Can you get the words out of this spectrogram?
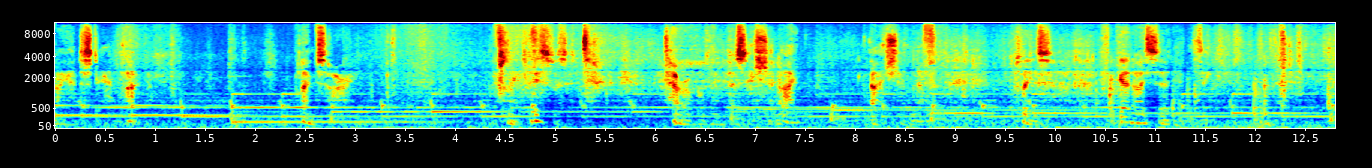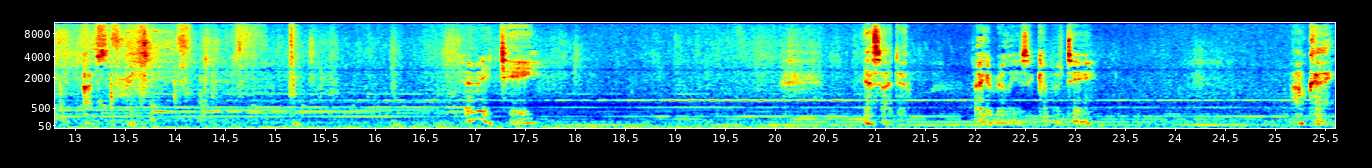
I understand. I, I'm sorry. Please, this was a ter- terrible imposition. I, I shouldn't have. Please, forget I said anything. I'm sorry. do you have tea? Yes, I do. I could really use a cup of tea. Okay.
